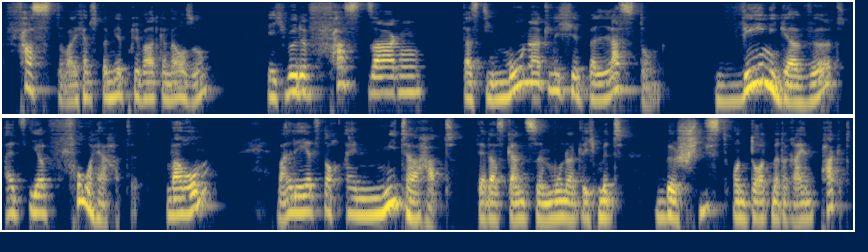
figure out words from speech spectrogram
fast, weil ich habe es bei mir privat genauso, ich würde fast sagen, dass die monatliche Belastung weniger wird, als ihr vorher hattet. Warum? weil ihr jetzt noch einen Mieter habt, der das Ganze monatlich mit beschießt und dort mit reinpackt.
